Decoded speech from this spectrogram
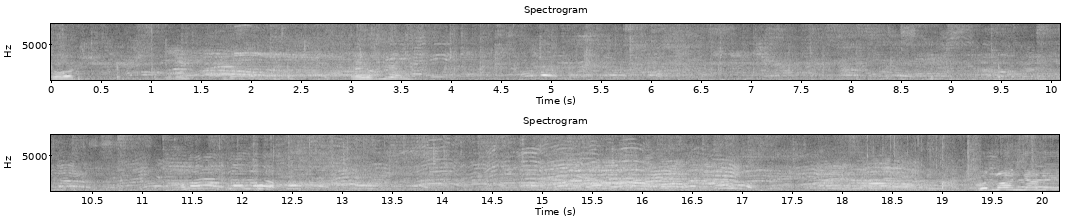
Coach. On, Angelo! Good one, Gavin.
